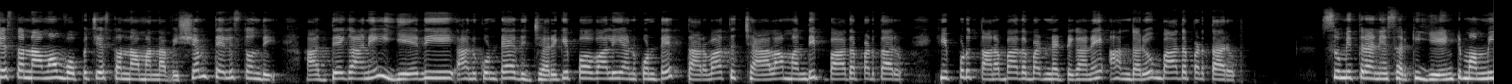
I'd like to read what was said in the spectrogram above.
చేస్తున్నామా ఒప్పు చేస్తున్నామన్న విషయం తెలుస్తుంది. అంతేగాని ఏది అనుకుంటే అది జరిగిపోవాలి అనుకుంటే తర్వాత చాలామంది బాధపడతారు. ఇప్పుడు తన బాధపడినట్టుగానే అందరూ బాధపడతారు. సుమిత్ర అనేసరికి ఏంటి మమ్మీ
